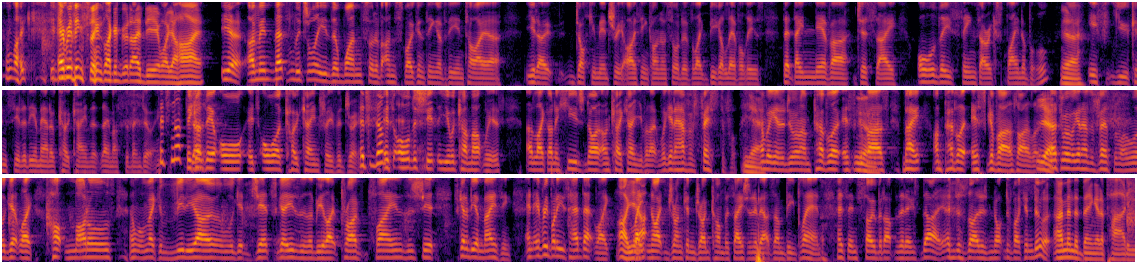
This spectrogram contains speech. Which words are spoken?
like if you- Everything seems like a good idea while you're high. Yeah, I mean that's literally the one sort of unspoken thing of the entire, you know, documentary. I think on a sort of like bigger level is that they never just say all these things are explainable. Yeah. If you consider the amount of cocaine that they must have been doing, It's not because just- they're all. It's all a cocaine fever dream. It's not- It's all the shit that you would come up with. Like on a huge night on cocaine, you'd be like, "We're gonna have a festival, Yeah. and we're gonna do it on Pablo Escobar's, mate, on Pablo Escobar's island. Yeah. That's where we're gonna have the festival, and we'll get like hot models, and we'll make a video, and we'll get jet skis, and there'll be like private planes and shit. It's gonna be amazing, and everybody's had that like Oh, yeah. late night drunken drug conversation about some big plan, has then sobered up the next day and decided not to fucking do it. I remember being at a party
